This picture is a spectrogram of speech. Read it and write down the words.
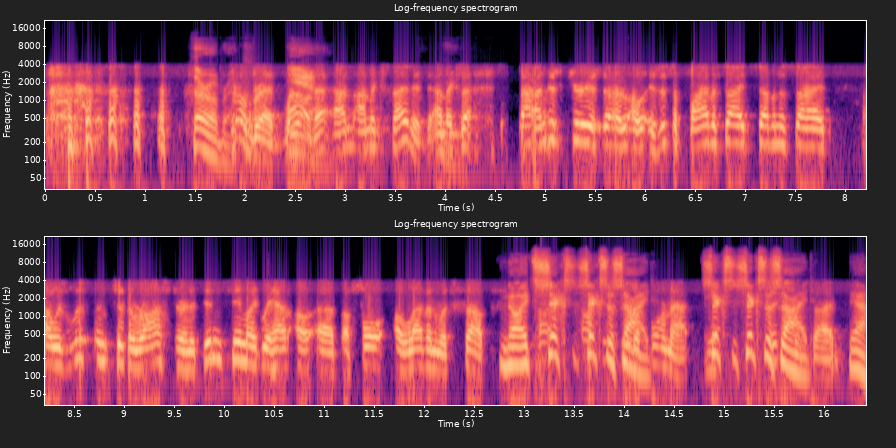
thoroughbreds. Thoroughbred. Wow, Yeah. that, I'm I'm excited. I'm excited. I'm just curious. Uh, uh, is this a five aside, seven aside? I was listening to the roster, and it didn't seem like we had a, a, a full eleven with subs. No, it's six Talk six aside. The format. Six six aside. aside. Yeah,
